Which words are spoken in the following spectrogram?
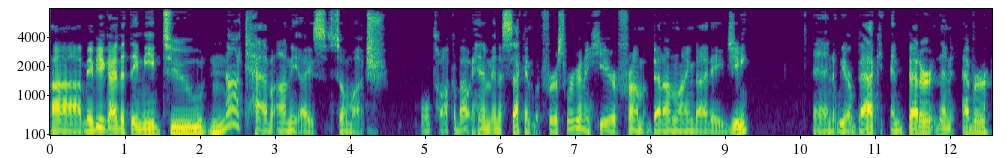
Uh, maybe a guy that they need to not have on the ice so much. We'll talk about him in a second, but first we're going to hear from betonline.ag. And we are back and better than ever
